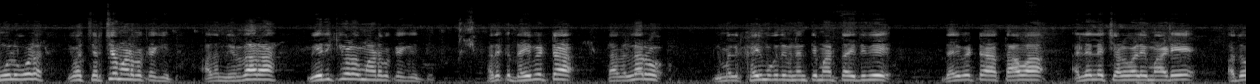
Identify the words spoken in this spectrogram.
ಮೂಲಗಳು ಇವತ್ತು ಚರ್ಚೆ ಮಾಡಬೇಕಾಗಿತ್ತು ಅದನ್ನ ನಿರ್ಧಾರ ವೇದಿಕೆಯೊಳಗೆ ಮಾಡಬೇಕಾಗಿತ್ತು ಅದಕ್ಕೆ ದಯವಿಟ್ಟು ತಾವೆಲ್ಲರೂ ನಿಮ್ಮಲ್ಲಿ ಕೈ ಮುಗಿದು ವಿನಂತಿ ಮಾಡ್ತಾ ಇದ್ದೀವಿ. ದಯವಿಟ್ಟು ತಾವ ಅಲ್ಲಲ್ಲೇ ಚಳವಳಿ ಮಾಡಿ, ಅದು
